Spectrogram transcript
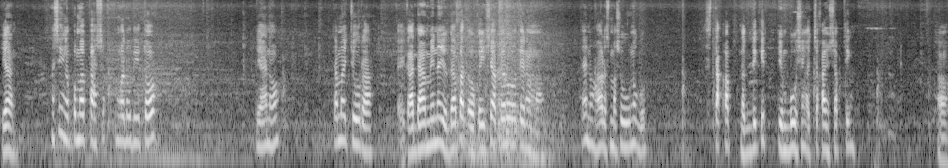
Yan. Kasi nga pumapasok kung ano dito. Yan o. Tama yung tsura. Eh, kadami na yun. Dapat okay siya. Pero tinan mo. Yan o, halos masunog o. Stack up. Nagdikit yung bushing at saka yung shafting. Oh.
